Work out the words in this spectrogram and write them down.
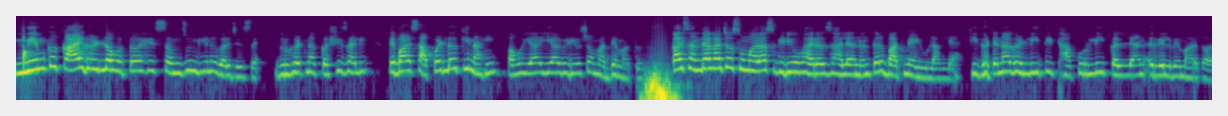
नेमकं काय घडलं होतं हे समजून घेणं गरजेचं आहे. दुर्घटना कशी झाली ते बाळ सापडलं की नाही पाहूया या व्हिडिओच्या माध्यमातून. काल संध्याकाळच्या सुमारास व्हिडिओ व्हायरल झाल्यानंतर बातम्या येऊ लागल्या. ही घटना घडली ती ठाकुर्ली कल्याण रेल्वे मार्गावर.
